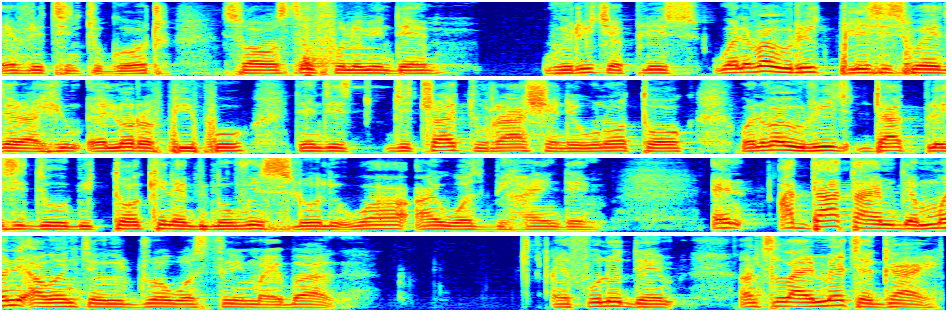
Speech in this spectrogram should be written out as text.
everything to God. So I was still following them we reach a place whenever we reach places where there are a lot of people then they, they try to rush and they will not talk. Whenever we reach dark places they will be talking and be moving slowly while i was behind them. And at that time the money i went to withdraw was still in my bag. I followed them until i met a guy.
